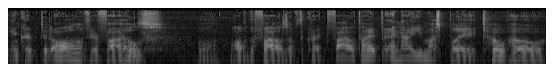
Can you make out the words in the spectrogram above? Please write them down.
encrypted all of your files, well, all of the files of the correct file type, and now you must play Touhou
